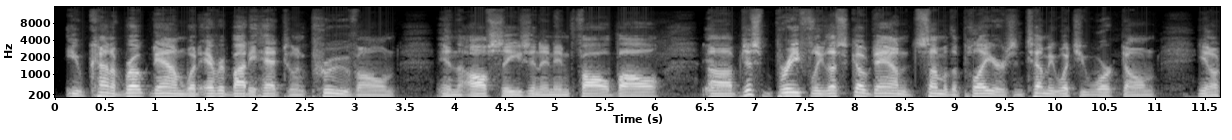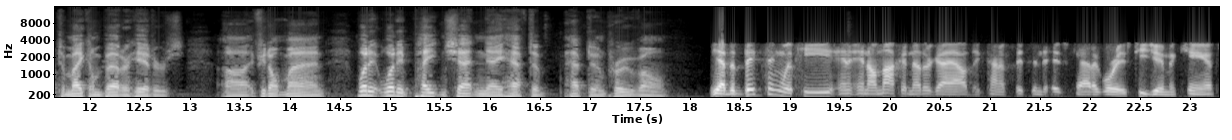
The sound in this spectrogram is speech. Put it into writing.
you kind of broke down what everybody had to improve on in the off season and in fall ball. Yeah. Uh, just briefly, let's go down some of the players and tell me what you worked on, you know, to make them better hitters, uh, if you don't mind. What did what did Peyton Chatagnier have to have to improve on? Yeah, the big thing with he and, and I'll knock another guy out that kind of fits into his category is T.J. McCants,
